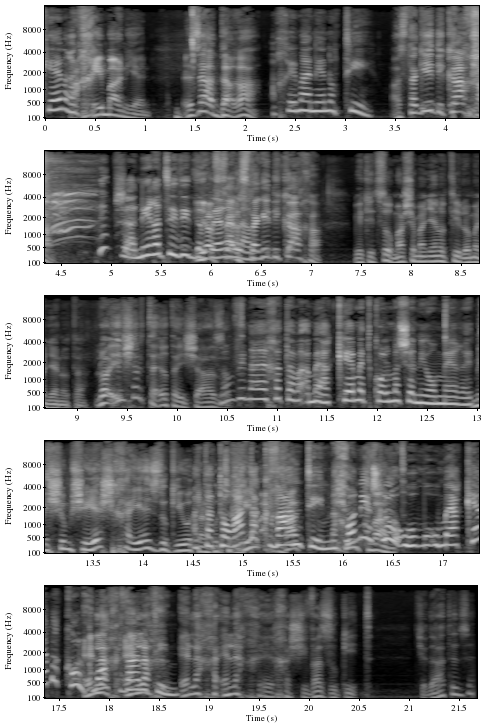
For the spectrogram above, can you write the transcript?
כן, רק הכי מעניין. איזה הדרה. הכי מעניין אותי. אז תגידי ככה. שאני רציתי לדבר יפה, עליו. אז תגידי ככה. בקיצור, מה שמעניין אותי לא מעניין אותה. לא, אי אפשר לתאר את האישה לא הזאת. מבינה איך אתה מעקם את כל מה שאני אומרת. משום שיש חיי זוגיות, אתה תורת אחת... הקוונטים, נכון? יש קוונט. לו, הוא הוא מעקם הכל, אין כמו לך- אין לך- הקוונטים. אין לך- אין לך אה, חשיבה זוגית. את יודעת את זה?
